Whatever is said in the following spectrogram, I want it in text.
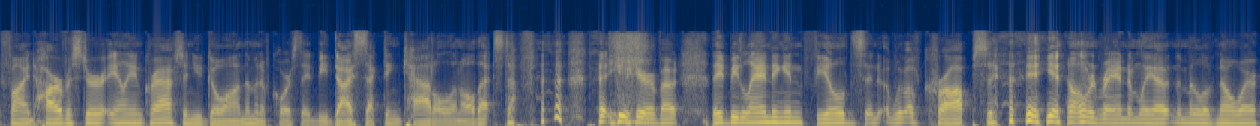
find harvester alien crafts and you'd go on them, and of course they'd be dissecting cattle and all that stuff that you hear about. They'd be landing in fields and of crops, you know, and randomly out in the middle of nowhere.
